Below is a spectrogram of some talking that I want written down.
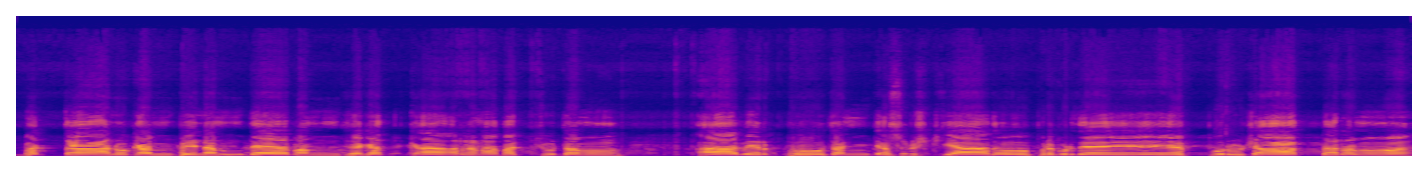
भक्तानुकम्पिनं देवं जगत्कारणमच्युतम् आविर्भूतं सृष्ट्यादौ प्रकृतेः पुरुषात्तरम्।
